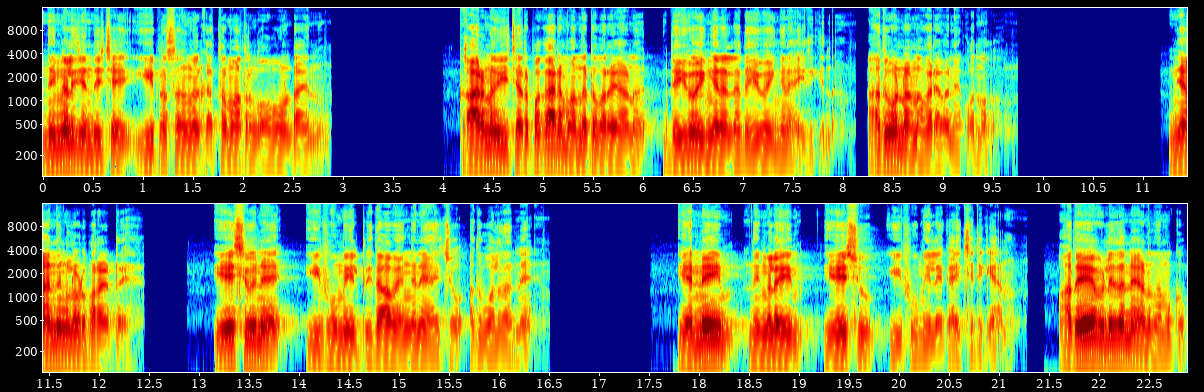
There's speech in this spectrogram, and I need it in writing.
നിങ്ങൾ ചിന്തിച്ച് ഈ പ്രസംഗങ്ങൾക്ക് എത്രമാത്രം കോപമുണ്ടായിരുന്നു കാരണം ഈ ചെറുപ്പക്കാരൻ വന്നിട്ട് പറയാണ് ദൈവം ഇങ്ങനല്ല ദൈവം ഇങ്ങനെ ആയിരിക്കുന്നത് അതുകൊണ്ടാണ് അവരവനെ കൊന്നത്. ഞാൻ നിങ്ങളോട് പറയട്ടെ യേശുവിനെ ഈ ഭൂമിയിൽ പിതാവ് എങ്ങനെ അയച്ചോ അതുപോലെ തന്നെ എന്നെയും നിങ്ങളെയും യേശു ഈ ഭൂമിയിലേക്ക് അയച്ചിരിക്കുകയാണ്. അതേ വിളി തന്നെയാണ് നമുക്കും.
